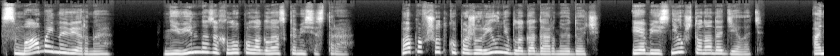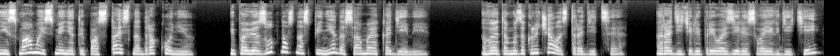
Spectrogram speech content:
С мамой, наверное. Невинно захлопала глазками сестра. Папа в шутку пожурил неблагодарную дочь и объяснил, что надо делать. Они с мамой сменят ипостась на драконию и повезут нас на спине до самой академии. В этом и заключалась традиция. Родители привозили своих детей,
